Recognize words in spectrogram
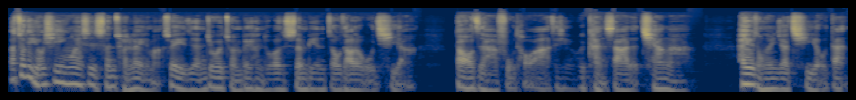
那这个游戏因为是生存类的嘛，所以人就会准备很多身边周遭的武器啊，刀子啊、斧头啊这些会砍杀的枪啊，还有一种东西叫汽油弹。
